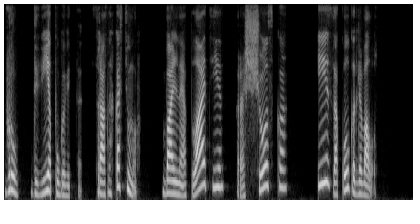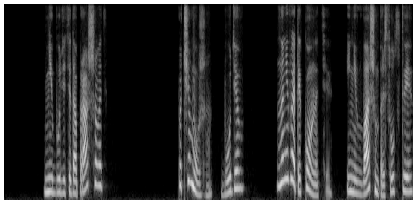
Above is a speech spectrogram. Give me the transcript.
вру, две пуговицы с разных костюмов. Бальное платье, расческа и заколка для волос. Не будете допрашивать? Почему же? Будем. Но не в этой комнате и не в вашем присутствии.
